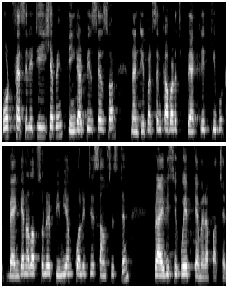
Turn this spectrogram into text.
পোর্ট ফ্যাসিলিটি হিসেবে fingerprint sensor ninety percent coverage backlit keyboard ব্যাঙ্গান অপশনের প্রিমিয়াম কোয়ালিটির sound system privacy web camera পাচ্ছেন।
